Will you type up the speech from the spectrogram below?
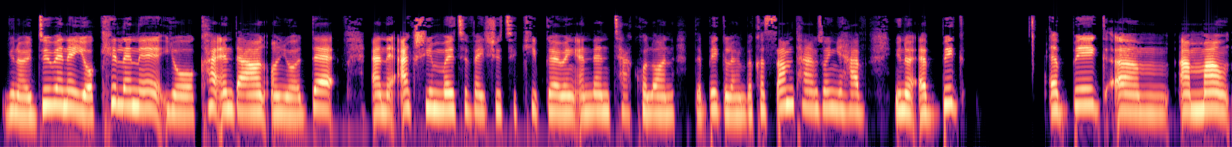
you know, doing it, you're killing it, you're cutting down on your debt and it actually motivates you to keep going and then tackle on the big loan. Because sometimes when you have, you know, a big, a big, um, amount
